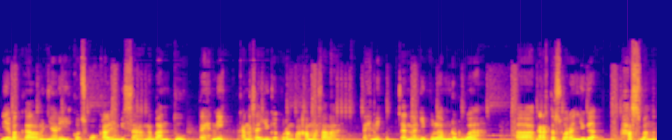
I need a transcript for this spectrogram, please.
dia bakal nyari coach vokal yang bisa ngebantu teknik karena saya juga kurang paham masalah teknik dan lagi pula menurut gua eh, karakter suaranya juga khas banget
